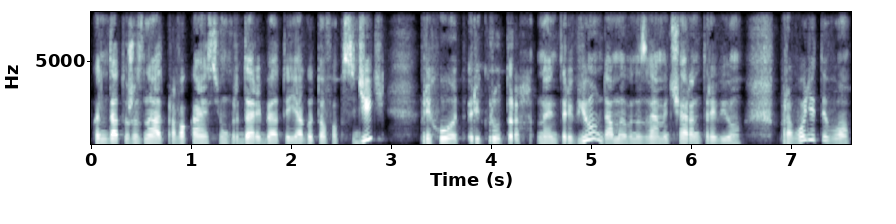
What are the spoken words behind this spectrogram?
Кандидат уже знает про вакансию, он говорит, да, ребята, я готов обсудить. Приходит рекрутер на интервью, да, мы его называем HR-интервью, проводит его,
